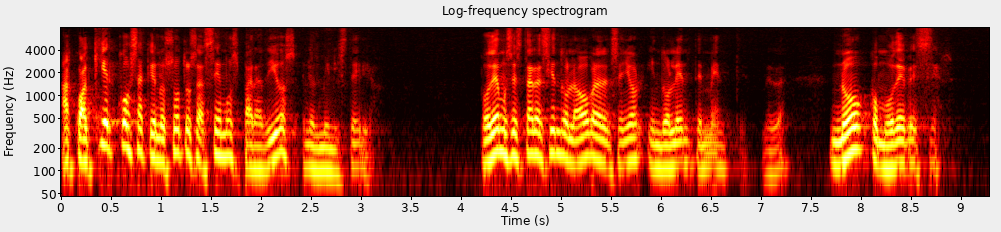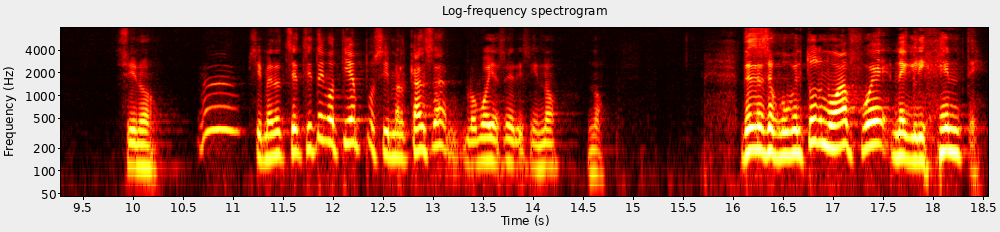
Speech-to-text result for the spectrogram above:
a cualquier cosa que nosotros hacemos para Dios en el ministerio. Podemos estar haciendo la obra del Señor indolentemente, ¿verdad? No como debe ser, sino, ah, si, si tengo tiempo, si me alcanza, lo voy a hacer y si no, no. Desde su juventud Moab fue negligente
